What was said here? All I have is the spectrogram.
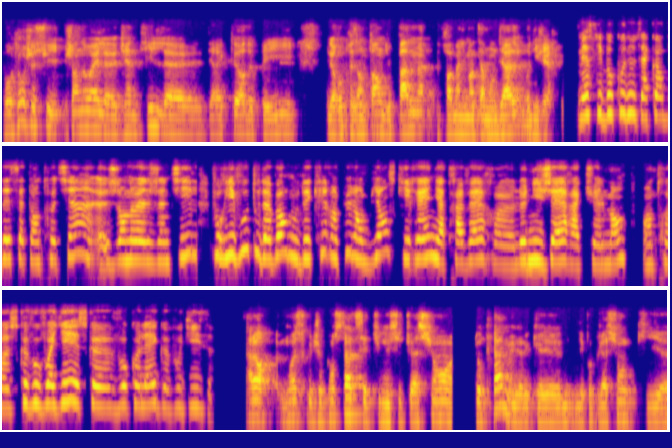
Bonjour, je suis Jean-Noël Gentil, directeur de pays et le représentant du PAM, Programme alimentaire mondial au Niger. Merci beaucoup de nous accorder cet entretien. Euh, Jean-Noël Gentil, pourriez-vous tout d'abord nous décrire un peu l'ambiance qui règne à travers euh, le Niger actuellement, entre ce que vous voyez et ce que vos collègues vous disent? Alors, moi, ce que je constate, c'est une situation plutôt calme, avec euh, les populations qui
